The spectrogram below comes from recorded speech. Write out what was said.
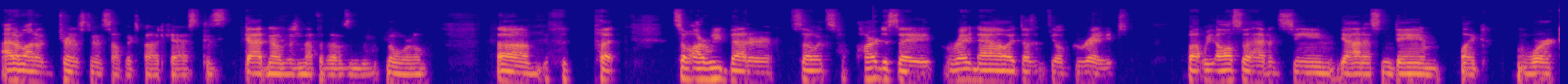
I don't want to turn this into a Celtics podcast because God knows there's enough of those in the, the world. Um, but so are we better? So it's hard to say. Right now, it doesn't feel great, but we also haven't seen Giannis and Dame like work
